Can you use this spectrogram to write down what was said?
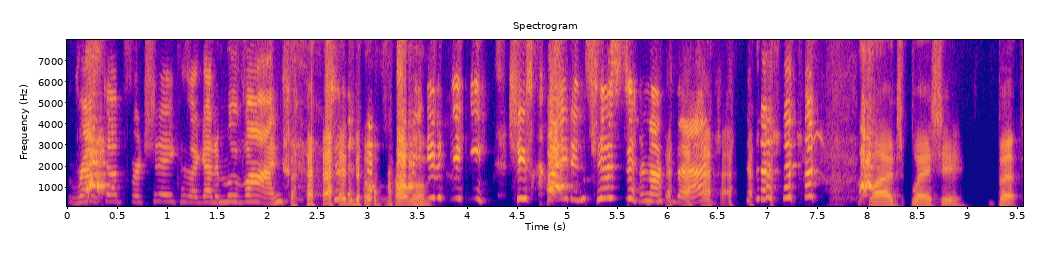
wrapped up for today because i got to move on no problem. she's quite insistent on that Blanche, bless you. But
